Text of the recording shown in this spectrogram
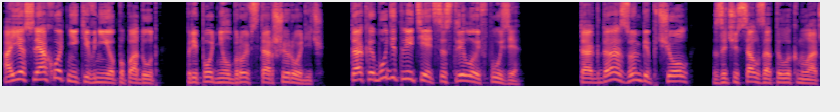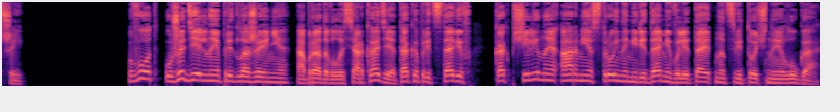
«А если охотники в нее попадут?» приподнял бровь старший родич. «Так и будет лететь со стрелой в пузе?» «Тогда зомби-пчел», зачесал затылок младший. Вот, уже дельное предложение, обрадовалась Аркадия, так и представив, как пчелиная армия стройными рядами вылетает на цветочные луга.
